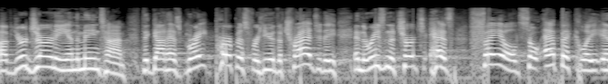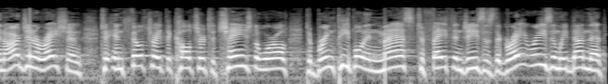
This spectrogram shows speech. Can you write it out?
of your journey in the meantime. That God has great purpose for you. The tragedy and the reason the church has failed so epically in our generation to infiltrate the culture, to change the world, to bring people in mass to faith in Jesus, the great reason we've done that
